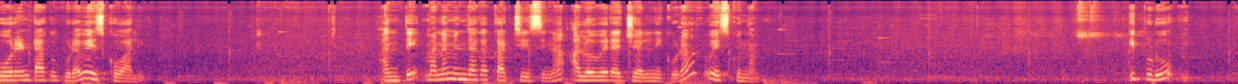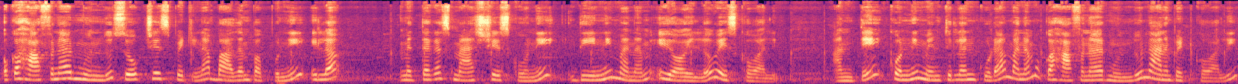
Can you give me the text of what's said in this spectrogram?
గోరెంటాకు కూడా వేసుకోవాలి. అంతే మనం ఇందాక కట్ చేసిన అలోవెరా జెల్ని కూడా వేసుకుందాం. ఇప్పుడు ఒక హాఫ్ అన్ అవర్ ముందు సోక్ చేసి పెట్టిన బాదం పప్పుని ఇలా మెత్తగా స్మాష్ చేసుకొని దీన్ని మనం ఈ ఆయిల్లో వేసుకోవాలి. అంతే కొన్ని మెంతులను కూడా మనం ఒక హాఫ్ అన్ అవర్ ముందు నానబెట్టుకోవాలి.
